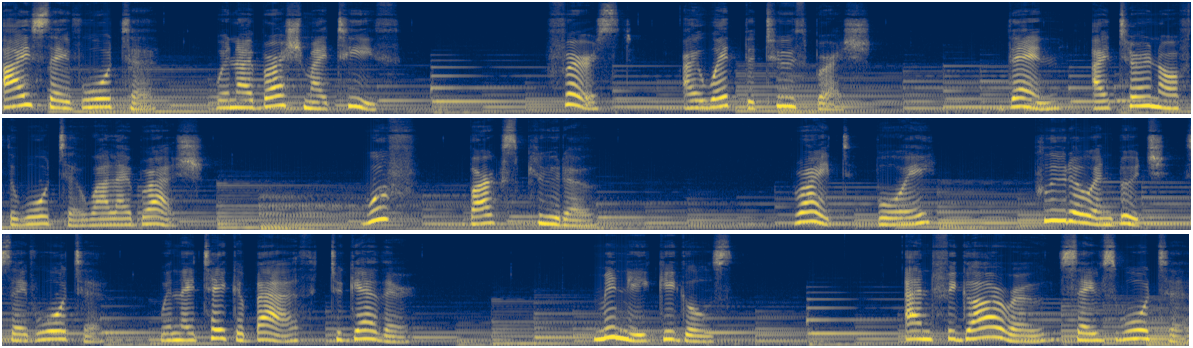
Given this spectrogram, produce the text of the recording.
I save water when I brush my teeth. First, I wet the toothbrush. Then, I turn off the water while I brush. Woof, barks Pluto. Right, boy. Pluto and Butch save water when they take a bath together. Minnie giggles. And Figaro saves water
